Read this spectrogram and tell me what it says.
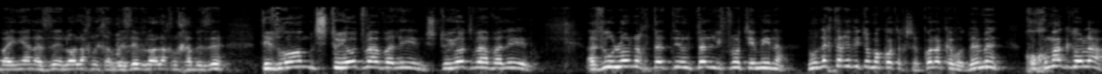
בעניין הזה, לא הלך לך בזה ולא הלך לך בזה. תזרום שטויות והבלים, שטויות והבלים. אז הוא לא נתן לי לפנות ימינה. נו, לך תריב איתו מכות עכשיו, כל הכבוד, באמת. חוכמה גדולה,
